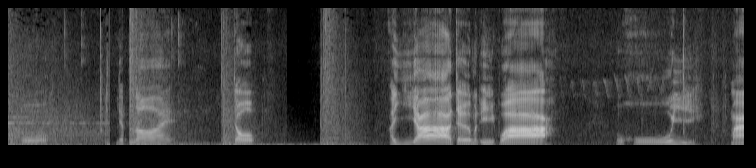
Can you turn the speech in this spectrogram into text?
โอ้โห เรียบร้อย จบอ้ย่าเจอมันอีกว่ะโอ้โห มา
